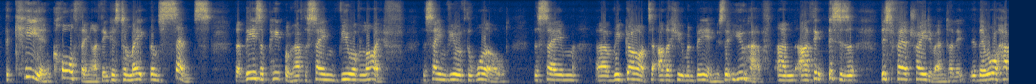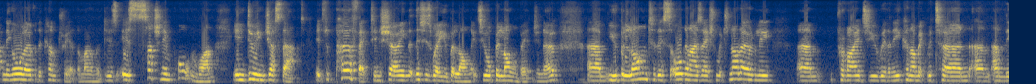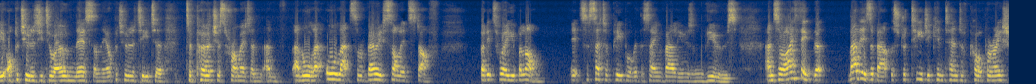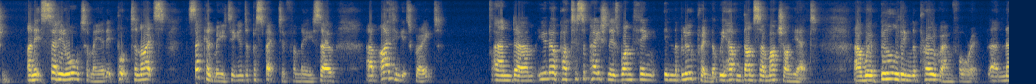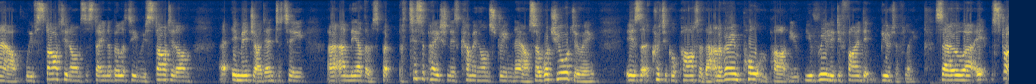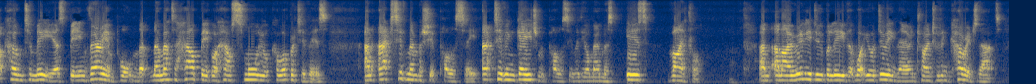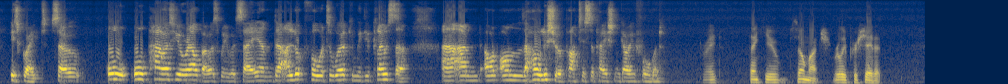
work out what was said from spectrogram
the key and core thing, I think, is to make them sense that these are people who have the same view of life, the same view of the world, the same uh, regard to other human beings that you have. And I think this is a this fair trade event, and it, they're all happening all over the country at the moment, is is such an important one in doing just that. It's perfect in showing that this is where you belong. It's your belong bit, you know. Um, you belong to this organisation which not only um, provides you with an economic return and, and the opportunity to own this and the opportunity to, to purchase from it and, and, and all that all that sort of very solid stuff. but it's where you belong. It's a set of people with the same values and views. And so I think that that is about the strategic intent of cooperation. And it said it all to me, and it put tonight's second meeting into perspective for me. So um, I think it's great. And, um, you know, participation is one thing in the blueprint that we haven't done so much on yet. And we're building the program for it uh, now. We've started on sustainability, we've started on uh, image, identity, uh, and the others, but participation is coming on stream now. So, what you're doing is a critical part of that and a very important part. You, you've really defined it beautifully. So, uh, it struck home to me as being very important that no matter how big or how small your cooperative is, an active membership policy, active engagement policy with your members is vital. And, and I really do believe that what you're doing there and trying to encourage that is great. So all, all power to your elbow, as we would say, and uh, I look forward to working with you closer uh, and on, on the whole issue of participation going forward. Great. Thank you so much. Really appreciate it.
